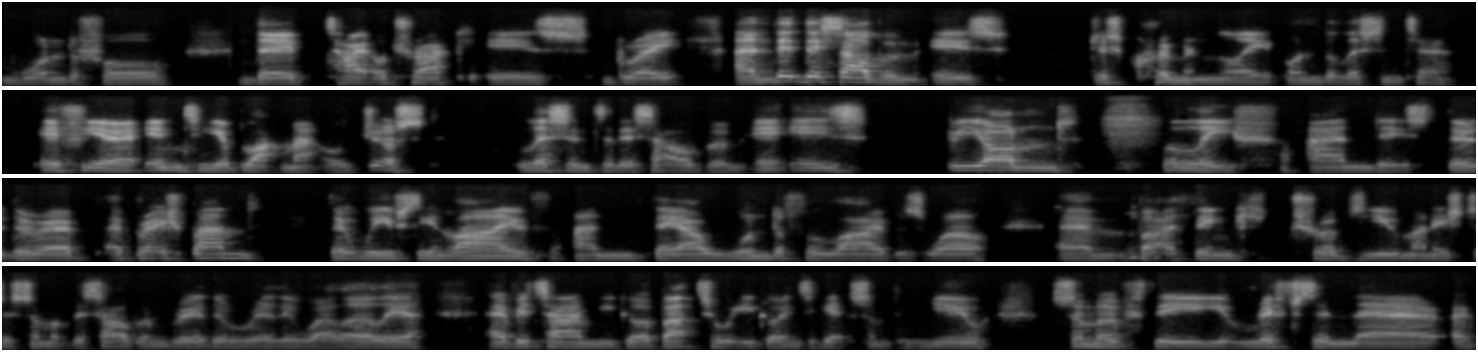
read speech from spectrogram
wonderful. The title track is great. And th- this album is just criminally under listened to if you're into your black metal, just listen to this album. It is beyond belief, and it's they're, they're a, a British band that we've seen live, and they are wonderful live as well. Um, but I think Shrubs, you managed to sum up this album really, really well earlier. Every time you go back to it, you're going to get something new. Some of the riffs in there are,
